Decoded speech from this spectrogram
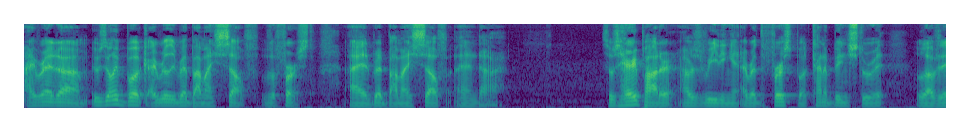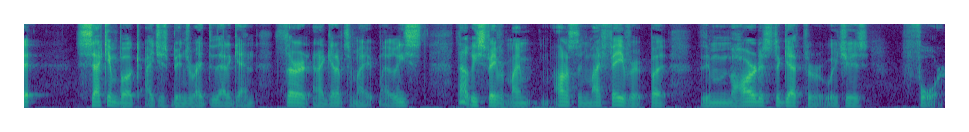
I read um, it was the only book I really read by myself. The first I had read by myself, and uh, so it was Harry Potter. I was reading it. I read the first book, kind of binged through it, loved it. Second book, I just binge right through that again. Third, and I get up to my my least not least favorite, my honestly my favorite, but the hardest to get through, which is four.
